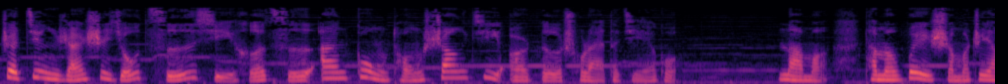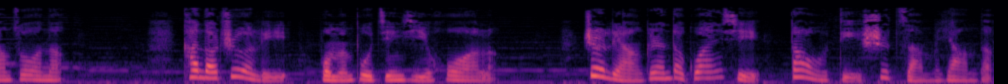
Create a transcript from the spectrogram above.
这竟然是由慈禧和慈安共同商议而得出来的结果。那么，他们为什么这样做呢？看到这里，我们不禁疑惑了：这两个人的关系到底是怎么样的？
